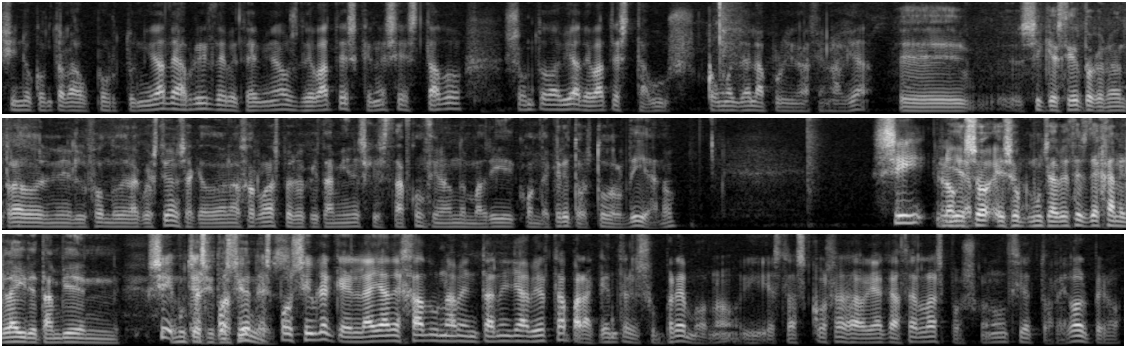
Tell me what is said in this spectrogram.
sino contra la oportunidad de abrir determinados debates que en ese Estado son todavía debates tabús, como el de la plurinacionalidad. Eh, sí que es cierto que no ha entrado en el fondo de la cuestión, se ha quedado en las formas, pero que también es que está funcionando en Madrid con decretos todo el día, ¿no? Sí, y eso, eso muchas veces deja en el aire también muchas situaciones. es posible que le haya dejado una ventanilla abierta para que entre el Supremo, ¿no? Y estas cosas habría que hacerlas pues con un cierto rigor, pero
